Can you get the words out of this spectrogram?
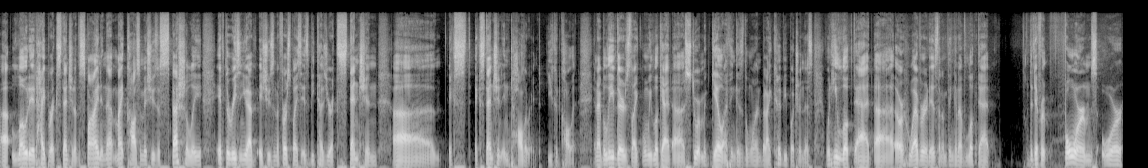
uh, loaded hyperextension of the spine, and that might cause some issues, especially if the reason you have issues in the first place is because your extension uh, ex- extension intolerant, you could call it. And I believe there's like when we look at uh, Stuart McGill, I think is the one, but I could be butchering this. When he looked at uh, or whoever it is that I'm thinking of looked at the different forms or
